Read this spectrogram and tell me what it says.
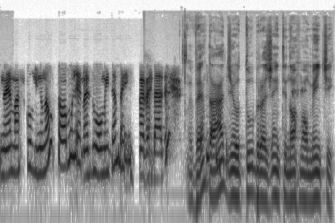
né, masculino, não só a mulher, mas o homem também, não é verdade? É verdade. Em outubro a gente normalmente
